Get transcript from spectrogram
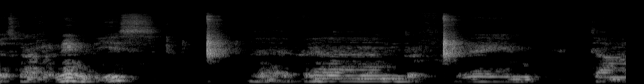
just gonna rename this uh, and frame down.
